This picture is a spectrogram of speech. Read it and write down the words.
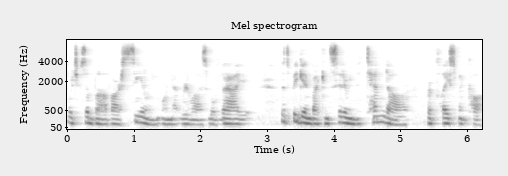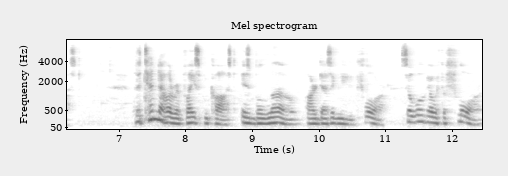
which is above our ceiling or net realizable value. Let's begin by considering the $10 replacement cost. The $10 replacement cost is below our designated floor, so we'll go with a floor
